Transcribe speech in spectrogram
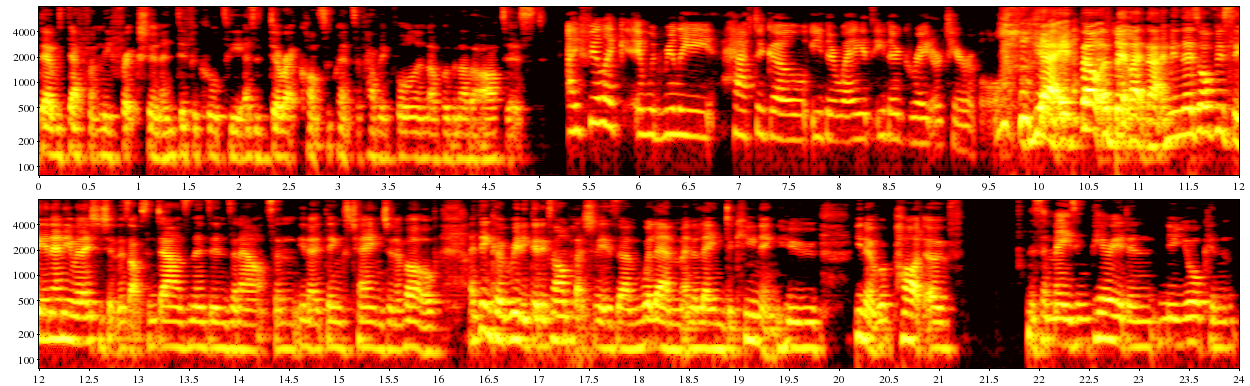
there was definitely friction and difficulty as a direct consequence of having fallen in love with another artist I feel like it would really have to go either way. It's either great or terrible. yeah, it felt a bit like that. I mean, there's obviously in any relationship there's ups and downs and there's ins and outs and you know things change and evolve. I think a really good example actually is um, Willem and Elaine de Kooning, who you know were part of this amazing period in New York in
